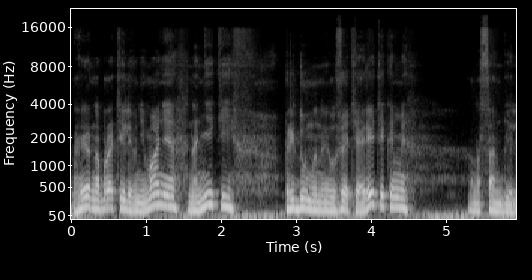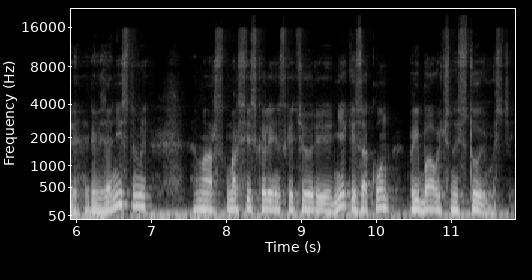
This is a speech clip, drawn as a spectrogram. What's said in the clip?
наверное, обратили внимание на некий, придуманный лжетеоретиками, а на самом деле ревизионистами марс, марксистско-ленинской теории, некий закон прибавочной стоимости.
